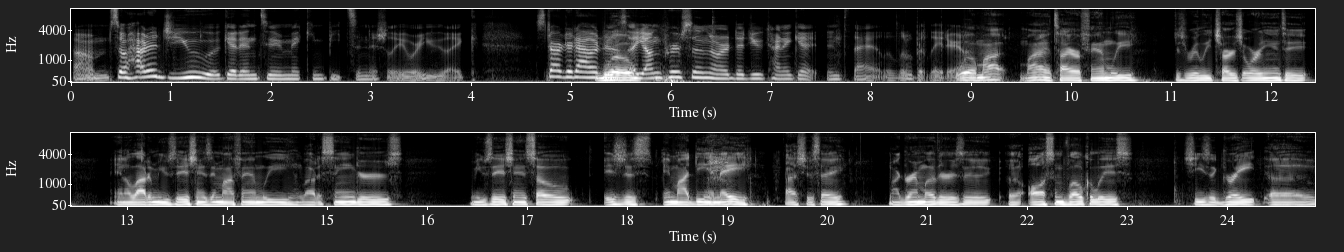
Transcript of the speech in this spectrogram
Um, so, how did you get into making beats initially? Were you like started out as a young person, or did you kind of get into that a little bit later? Well, my my entire family is really church oriented, and a lot of musicians in my family, a lot of singers, musicians. So it's just in my DNA, I should say. My grandmother is a, a awesome vocalist. She's a great uh,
